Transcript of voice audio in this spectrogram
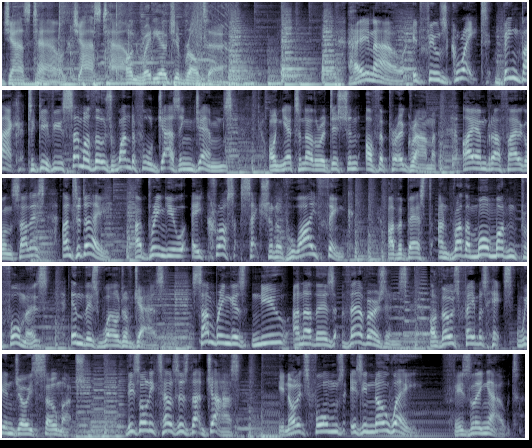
Jazztown. Jazztown. On Radio Gibraltar. Hey now, it feels great being back to give you some of those wonderful jazzing gems on yet another edition of the program. I am Rafael Gonzalez, and today I bring you a cross section of who I think are the best and rather more modern performers in this world of jazz. Some bring us new and others their versions of those famous hits we enjoy so much. This only tells us that jazz, in all its forms, is in no way fizzling out.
